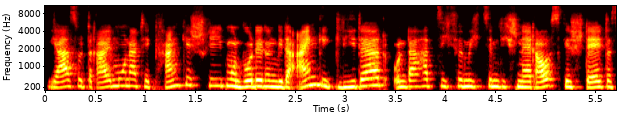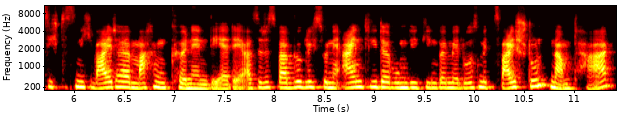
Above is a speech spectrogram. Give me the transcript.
ja, so drei Monate krankgeschrieben und wurde dann wieder eingegliedert. Und da hat sich für mich ziemlich schnell rausgestellt, dass ich das nicht weitermachen können werde. Also das war wirklich so eine Eingliederung, die ging bei mir los mit zwei Stunden am Tag.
